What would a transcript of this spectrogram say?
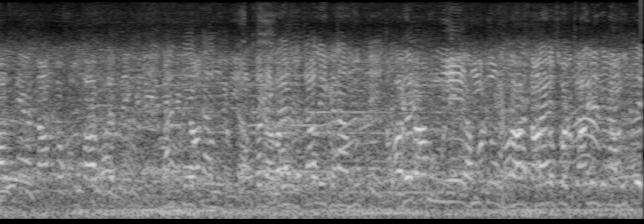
मारते हैं दांतों को साफ़ करने के लिए चालीस ग्राम होते ढाई सौ? चालीस ग्राम होते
